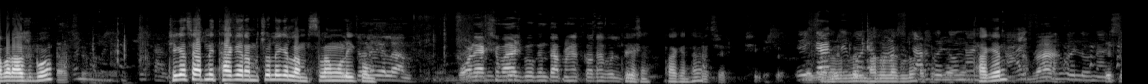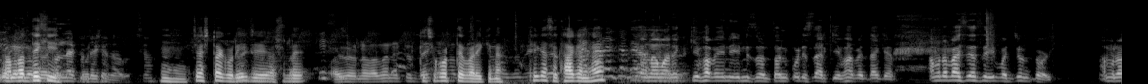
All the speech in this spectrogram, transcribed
আবার আসব। ঠিক আছে আপনি থাকেন আমি চলে গেলাম আসসালামু আলাইকুম। চলে গেলাম। পরে এক সময় আসব কিন্তু আপনার সাথে কথা বলতে। ঠিক আছে থাকেন হ্যাঁ। আচ্ছা ঠিক আছে। ভালো লাগল। থাকেন? আমরা দেখি। হুম চেষ্টা করি যে আসলে কিছু করতে পারি কিনা। ঠিক আছে থাকেন হ্যাঁ। আমার কীভাবে নির্যাতন করেছে আর কীভাবে দেখেন? আমরা বাইসে আছি এই পর্যন্তই। আমরা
